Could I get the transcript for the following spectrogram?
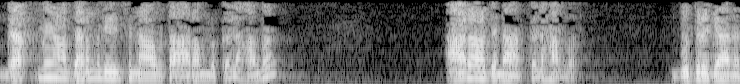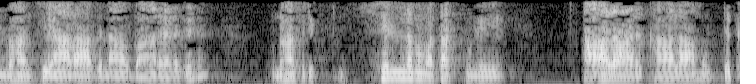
බ්‍රහ්මයා ධර්ම දේශනාවට ආරම්භ කළාම ආරාධනා කළාම බුදුරජාණන් වහන්සේ ආරාධනාව බාර අරගෙන උන්වහන්සේට සෙල්ලම මතක් වුණේ ආලාර කාලාම උද්දක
